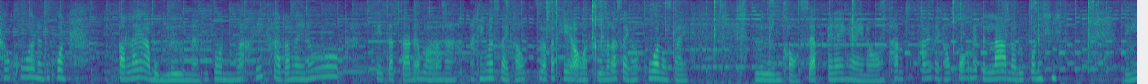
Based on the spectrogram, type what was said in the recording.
ข้าวคั่วนะทุกคนตอนแรกอะบุ๋มลืมนะทุกคนว่าเฮ้ยขาดอะไรเนาะเทจัดจานเรียบร้อยแล้วนะอันนี้ว่าใส่เขาแล้วก็เทออกมาคืนแล้วก็ใส่ข้าวคั่วลงไป ลืมของแซบไปได้ไงเนาะถ้าถ้าไม่ใส่ข้าวคั่วก็ไม่เป็นลาบเนาะทุกคน นี่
